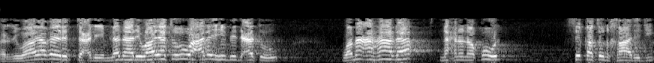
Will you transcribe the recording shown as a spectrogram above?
الرواية غير التعليم. لنا روايته وعليه بدعته. ومع هذا نحن نقول ثقة خارجي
